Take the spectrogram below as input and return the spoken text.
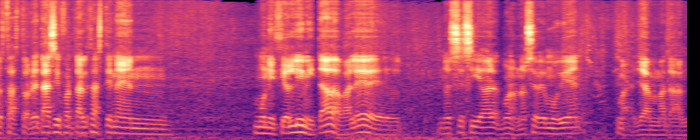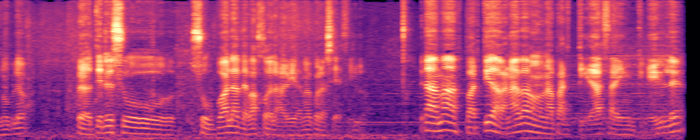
Nuestras torretas y fortalezas tienen munición limitada, ¿vale? No sé si ahora... Bueno, no se ve muy bien. Bueno, ya han matado al núcleo. Pero tiene sus balas debajo de la vida, ¿no? Por así decirlo. nada más, partida ganada, una partidaza increíble.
